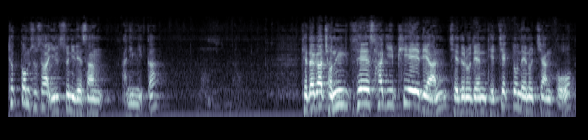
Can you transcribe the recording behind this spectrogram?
특검 수사 1순위 대상 아닙니까? 게다가 전세 사기 피해에 대한 제대로 된 대책도 내놓지 않고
